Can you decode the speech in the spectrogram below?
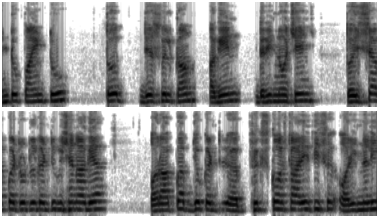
इंटू पॉइंट टू तो this will come again there is no change तो इससे आपका टोटल कंट्रीब्यूशन आ गया। और आपका जो फिक्स कॉस्ट आ रही थी ओरिजिनली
